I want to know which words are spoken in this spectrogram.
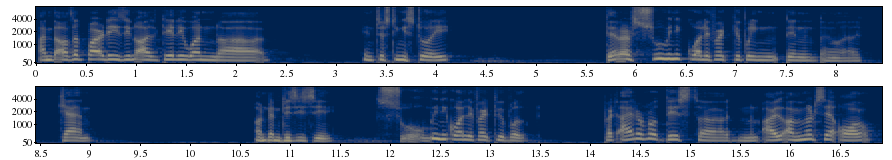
And the other part is, you know, I'll tell you one uh, interesting story. Mm-hmm. There are so many qualified people in, in uh, CAN under DGC. So many qualified people. But I don't know this, uh, I, will not say all,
